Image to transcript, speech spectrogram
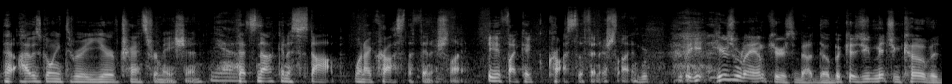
that I was going through a year of transformation. Yes. That's not going to stop when I cross the finish line, if I could cross the finish line. Here's what I am curious about, though, because you mentioned COVID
